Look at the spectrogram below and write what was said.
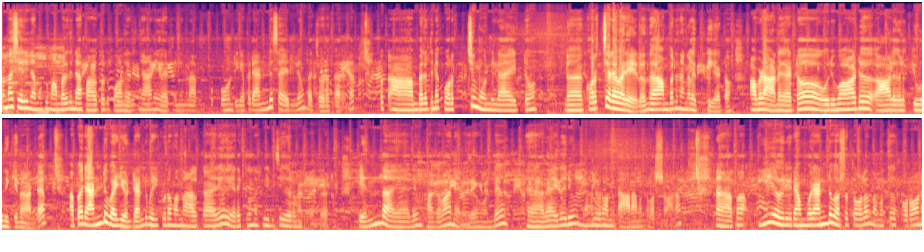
എന്നാൽ ശരി നമുക്ക് അമ്പലത്തിന്റെ ആ ഭാഗത്തോട്ട് പോകാൻ നേരം ഞാനും ഏട്ടൻ ഇങ്ങനെ നടന്ന് അപ്പോൾ രണ്ട് സൈഡിലും കച്ചവടക്കാരുണ്ട്. അപ്പോൾ അമ്പലത്തിന്റെ കുറച്ച് മുന്നിലായിട്ടും ആ, വരെ വരെയുള്ളൂ. എന്താ അമ്പലം ഞങ്ങൾ എത്തി കേട്ടോ. അവിടെ ആണ് കേട്ടോ ഒരുപാട് ആളുകൾ ക്യൂ നിൽക്കുന്ന കണ്ടേ. അപ്പോൾ രണ്ട് വഴിയുണ്ട്. രണ്ട് വഴി കൂടെ വന്ന ആൾക്കാർ ഇടയ്ക്കൊന്നൊക്കെ ഇടിച്ച് കയറുന്നൊക്കെ ഉണ്ട് കേട്ടോ. എന്തായാലും ഭഗവാൻ അനുഗ്രഹം കൊണ്ട് അതായത് ഒരു ഞങ്ങളിവിടെ വന്നിട്ട് ആറാമത്തെ വർഷമാണ്. അപ്പോൾ ഈ ഒരു രണ്ട് വർഷത്തോളം നമുക്ക് കൊറോണ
